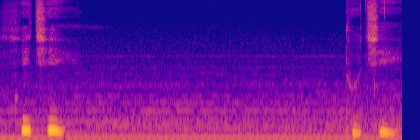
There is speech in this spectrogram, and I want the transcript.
吸气，吐气，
